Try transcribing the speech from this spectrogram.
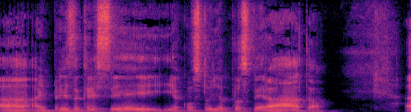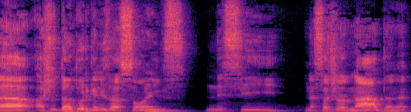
a, a, empresa crescer e, a consultoria prosperar tal. Uh, ajudando organizações nesse, nessa jornada, né,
